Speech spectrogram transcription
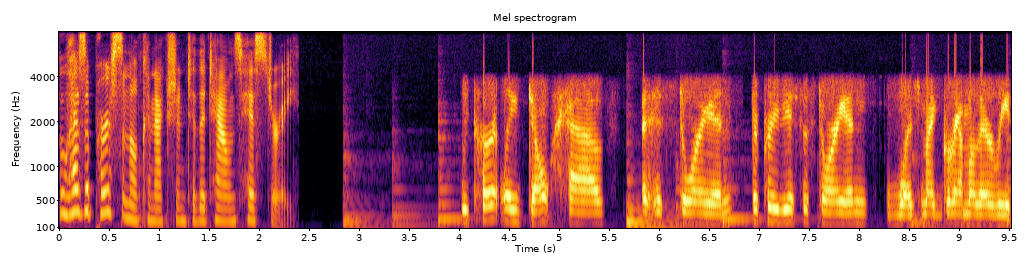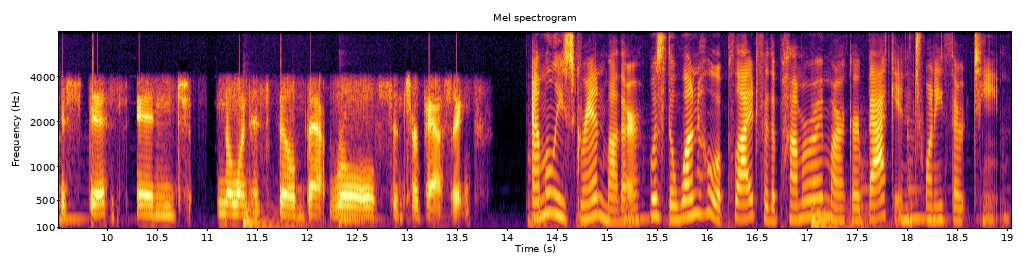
who has a personal connection to the town's history. We currently don't have a historian. The previous historian was my grandmother, Rita Stith, and no one has filled that role since her passing. Emily's grandmother was the one who applied for the Pomeroy marker back in 2013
